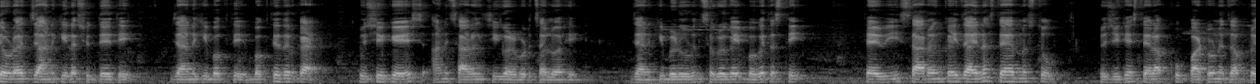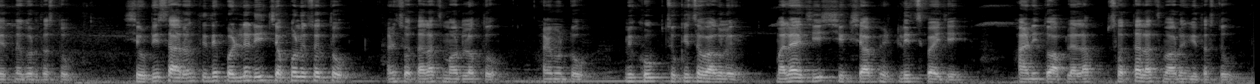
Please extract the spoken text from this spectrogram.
तेवढ्यात जानकीला शुद्ध येते. जानकी बघते बघते तर काय? ऋषिकेश आणि सारंगची गडबड चालू आहे. जानकी बेडवरून सगळं काही बघत असते. त्यावेळी सारंग काही जायलाच तयार नसतो. ऋषिकेश त्याला खूप पाठवण्याचा प्रयत्न करत असतो. शेवटी सारंग तिथे पडलेली चप्पल उचलतो आणि स्वतःलाच मारू लागतो आणि म्हणतो मी खूप चुकीचं वागलोय. मला याची शिक्षा भेटलीच पाहिजे. आणि तो आपल्याला स्वतःलाच मारून घेत असतो.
